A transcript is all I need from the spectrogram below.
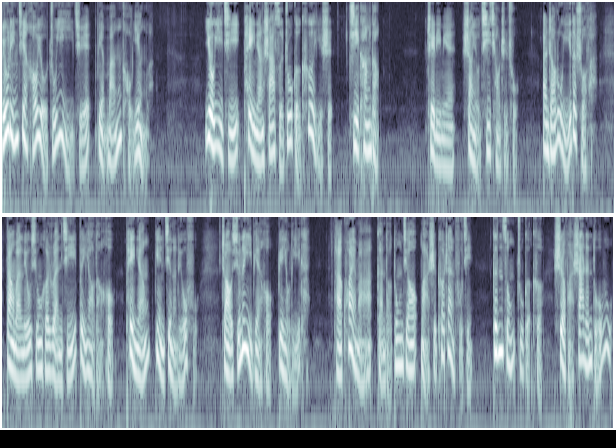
刘玲见好友主意已决，便满口应了。又一集佩娘杀死诸葛恪一事，嵇康道：“这里面尚有蹊跷之处。按照陆仪的说法，当晚，刘兄和阮籍被要倒后，佩娘便进了刘府，找寻了一遍后，便又离开。他快马赶到东郊马市客栈附近，跟踪诸葛恪，设法杀人夺物。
